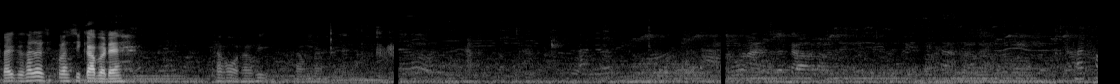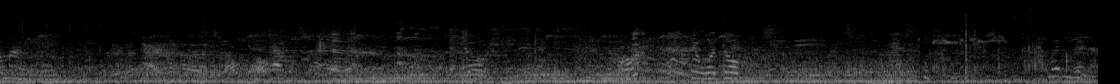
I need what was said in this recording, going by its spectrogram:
ไปกับเขาจะปลาสิกลับอะเด้ ทางออกทางพี่ทางนั้น เดี๋ยวว่าจบเมื่อดีนะ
